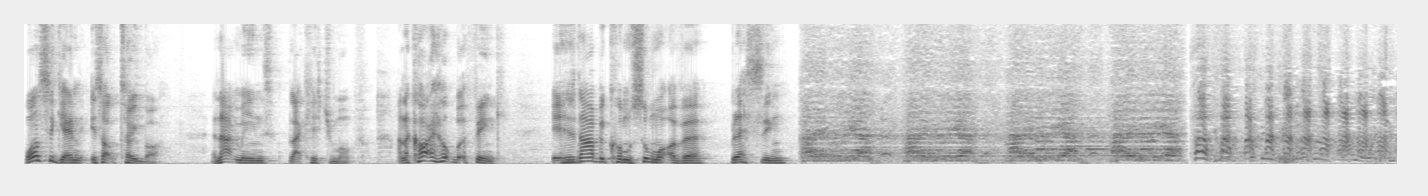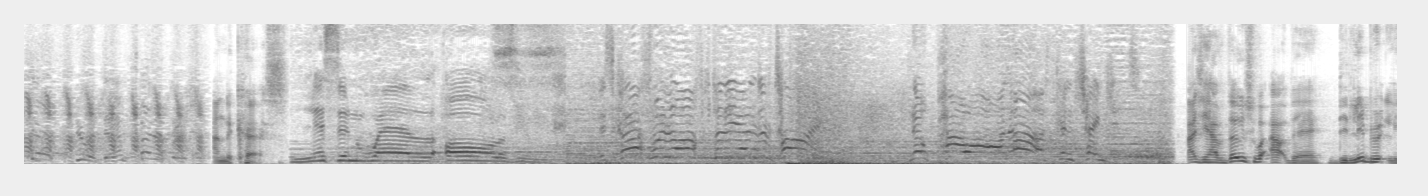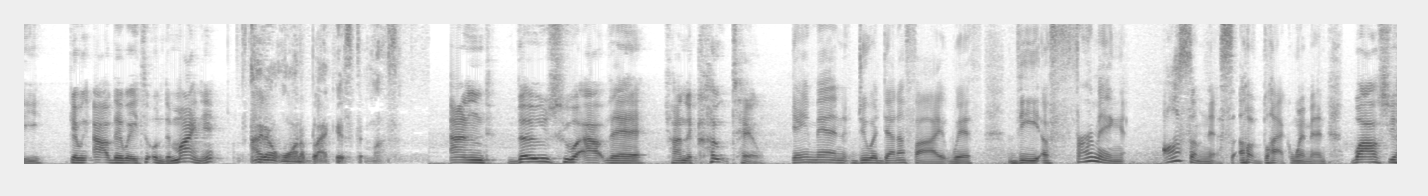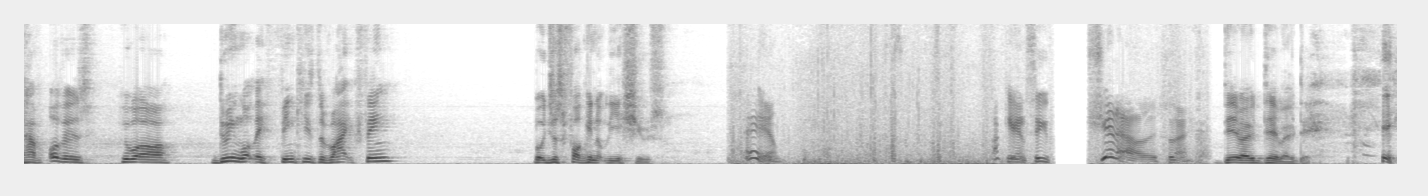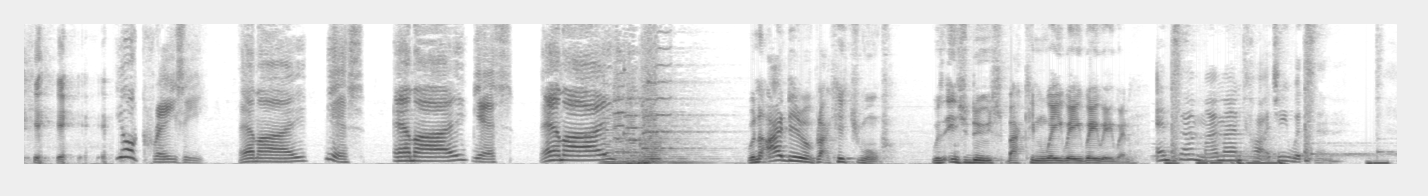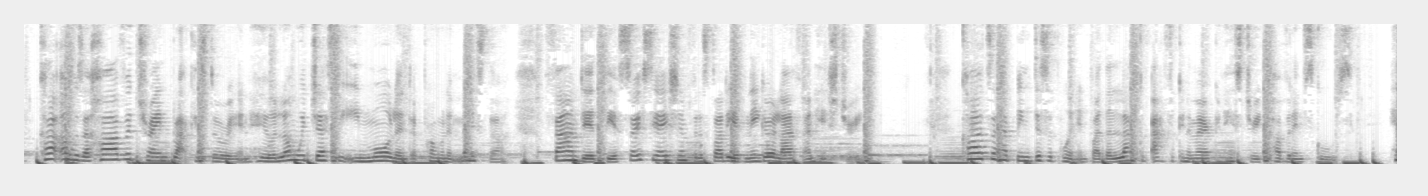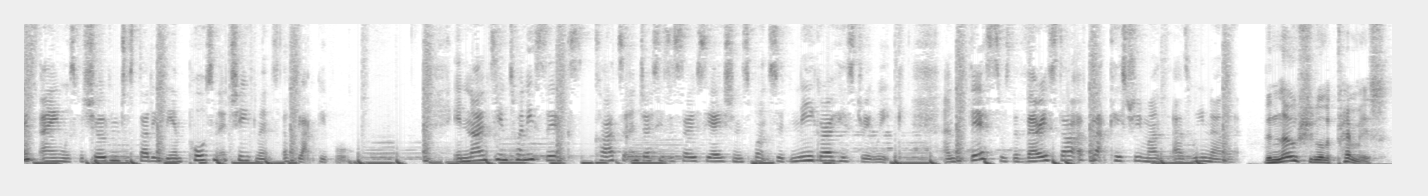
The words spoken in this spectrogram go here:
Once again, it's October, and that means Black History Month. And I can't help but think it has now become somewhat of a blessing. and a curse. Listen well, all of you. This curse will last to the end of time. No power on earth can change it. As you have those who are out there deliberately going out of their way to undermine it. I don't want a Black History Month. And those who are out there trying to coattail. Gay men do identify with the affirming awesomeness of black women. Whilst you have others who are doing what they think is the right thing, but just fogging up the issues. Damn. I can't see shit out of this thing. Dear oh dear oh dear. You're crazy. Am I? Yes. Am I? Yes. Am I? When the idea of Black History Month was introduced back in way, way, way, way when. Enter my man Carter G. Woodson. Carter was a Harvard trained black historian who, along with Jesse E. Moorland, a prominent minister, founded the Association for the Study of Negro Life and History. Carter had been disappointed by the lack of African American history covered in schools. His aim was for children to study the important achievements of black people. In 1926, Carter and Jesse's association sponsored Negro History Week, and this was the very start of Black History Month as we know it. The notion or the premise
